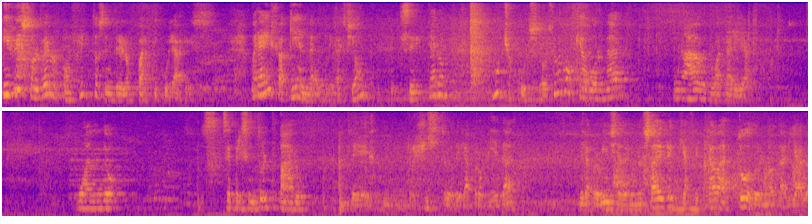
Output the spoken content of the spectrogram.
y resolver los conflictos entre los particulares. Para ello, aquí en la delegación se dictaron muchos cursos. Tuvimos que abordar una ardua tarea. Cuando se presentó el paro del registro de la propiedad de la provincia de Buenos Aires que afectaba a todo el notariado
